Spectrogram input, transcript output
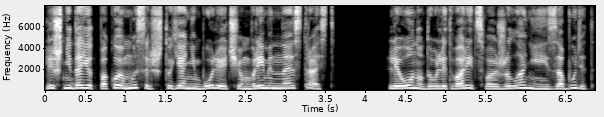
Лишь не дает покоя мысль, что я не более чем временная страсть. Леон удовлетворит свое желание и забудет.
